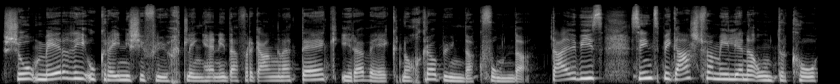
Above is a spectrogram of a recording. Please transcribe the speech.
Schon mehrere ukrainische Flüchtlinge haben in den vergangenen Tagen ihren Weg nach Graubünden gefunden. Teilweise sind sie bei Gastfamilien untergekommen,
